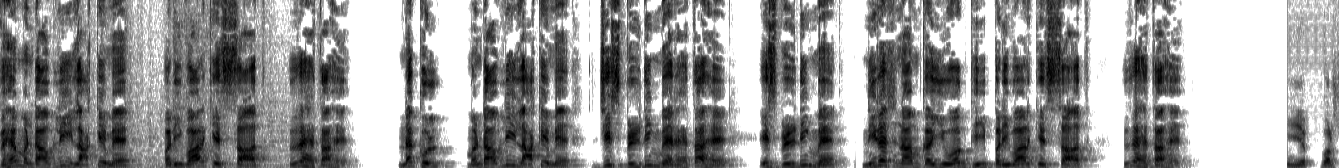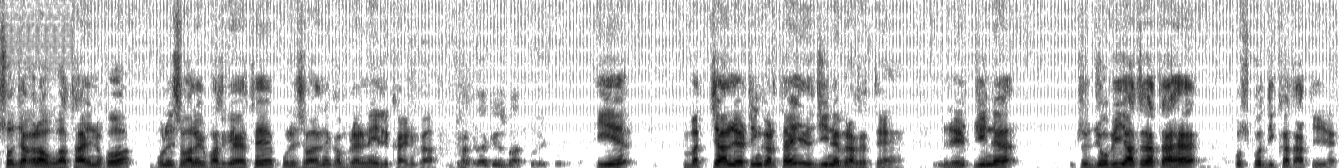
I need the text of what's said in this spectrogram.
वह मंडावली इलाके में परिवार के साथ रहता है। नकुल मंडावली इलाके में जिस बिल्डिंग में रहता है इस बिल्डिंग में नीरज नाम का युवक भी परिवार के साथ रहता है। ये परसों झगड़ा हुआ था इनको पुलिस वाले के पास गए थे पुलिस वाले ने कंप्लेंट नहीं लिखा इनका। झगड़ा किस बात को लेकर? ये बच्चा लेटिंग करता है जीने पर रख देते हैं। जीने तो जो भी आता जाता है, उसको दिक्कत आती है।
